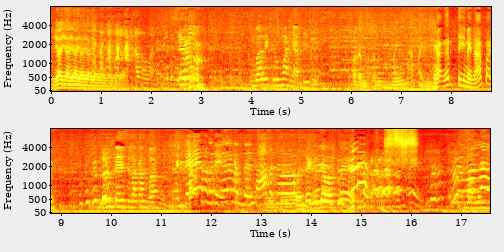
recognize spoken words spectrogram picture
ya ya, ya ya ya ya ya ya. ya. Sir, kembali ke rumahnya tidur. Pada malam main apa ini? Nggak ngerti main apa nih. Lonte silakan bang Lonte. Lonte kerja lonte. Malam.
